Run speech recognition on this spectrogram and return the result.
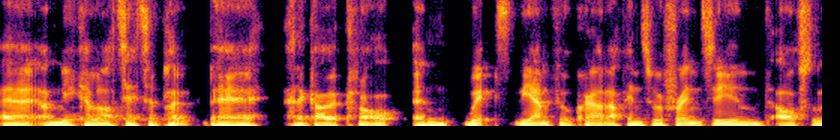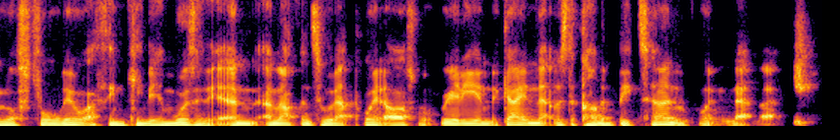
uh, Mikel Arteta poked there, had a go at Klopp and whipped the Anfield crowd up into a frenzy, and Arsenal lost 4 0, I think, in the end, wasn't it? And, and up until that point, Arsenal really in the game. That was the kind of big turning point in that match.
